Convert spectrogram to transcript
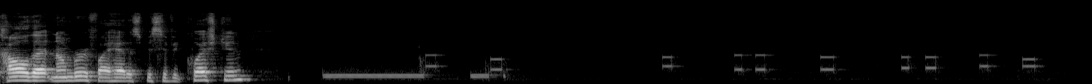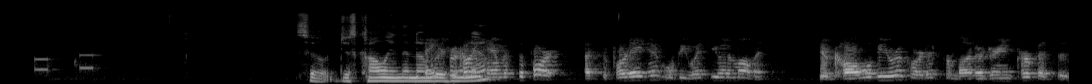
call that number, if I had a specific question, So just calling the number Thanks for here calling now. Canvas Support. A support agent will be with you in a moment. Your call will be recorded for monitoring purposes.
